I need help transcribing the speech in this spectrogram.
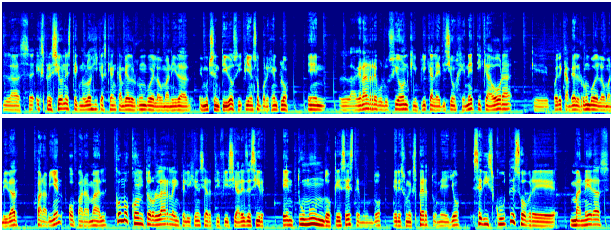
las expresiones tecnológicas que han cambiado el rumbo de la humanidad en muchos sentidos, y pienso por ejemplo en la gran revolución que implica la edición genética ahora, que puede cambiar el rumbo de la humanidad para bien o para mal, ¿cómo controlar la inteligencia artificial? Es decir, en tu mundo, que es este mundo, eres un experto en ello, se discute sobre maneras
